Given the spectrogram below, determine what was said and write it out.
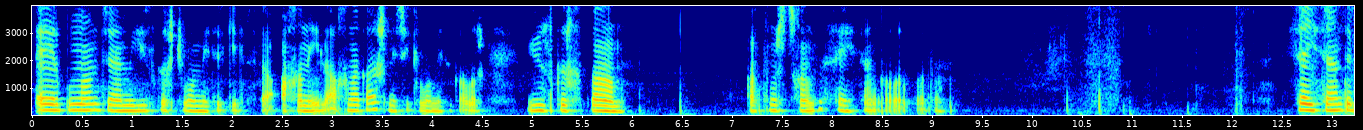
Əgər bunların cəmi 140 km gedibsə, axını ilə axına qarşı neçə kilometr qalır? 140-dan 60 çıxanda 80 qalır burada. 80 də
